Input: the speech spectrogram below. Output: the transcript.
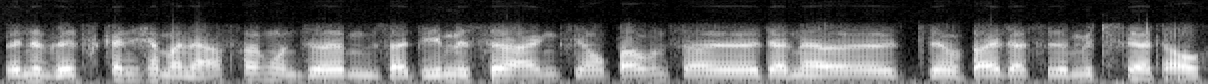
Wenn du willst, kann ich ja mal nachfragen und ähm, seitdem ist er eigentlich auch bei uns äh, dann äh, dabei, dass er mitfährt auch.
